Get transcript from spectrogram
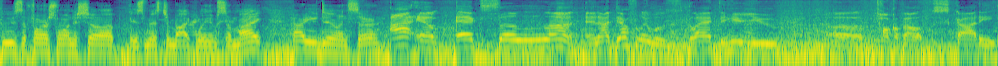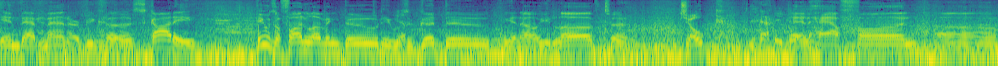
who's the first one to show up is Mr. Mike Williams. So, Mike, how are you doing, sir? I am excellent, and I definitely was glad to hear you uh, talk about Scotty in that manner because Scotty, he was a fun-loving dude. He was a good dude. You know, he loved to joke and have fun, um,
